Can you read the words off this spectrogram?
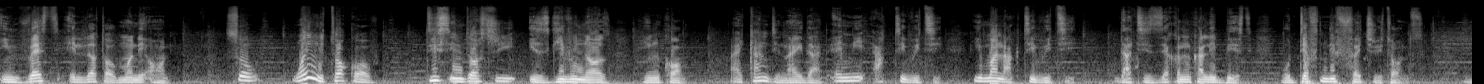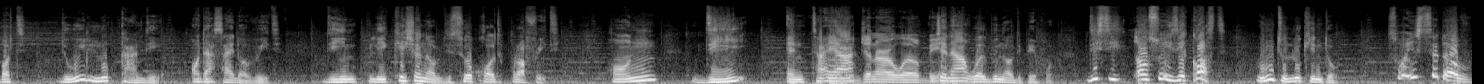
invest a lot of money on. So when you talk of this industry is giving us income i can't deny that any activity human activity that is economically based will definitely fetch returns. But do we look at the other side of it? The implication of the so-called profit on the entire the general well-being. general well-being of the people. This is also is a cost we need to look into. So instead of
